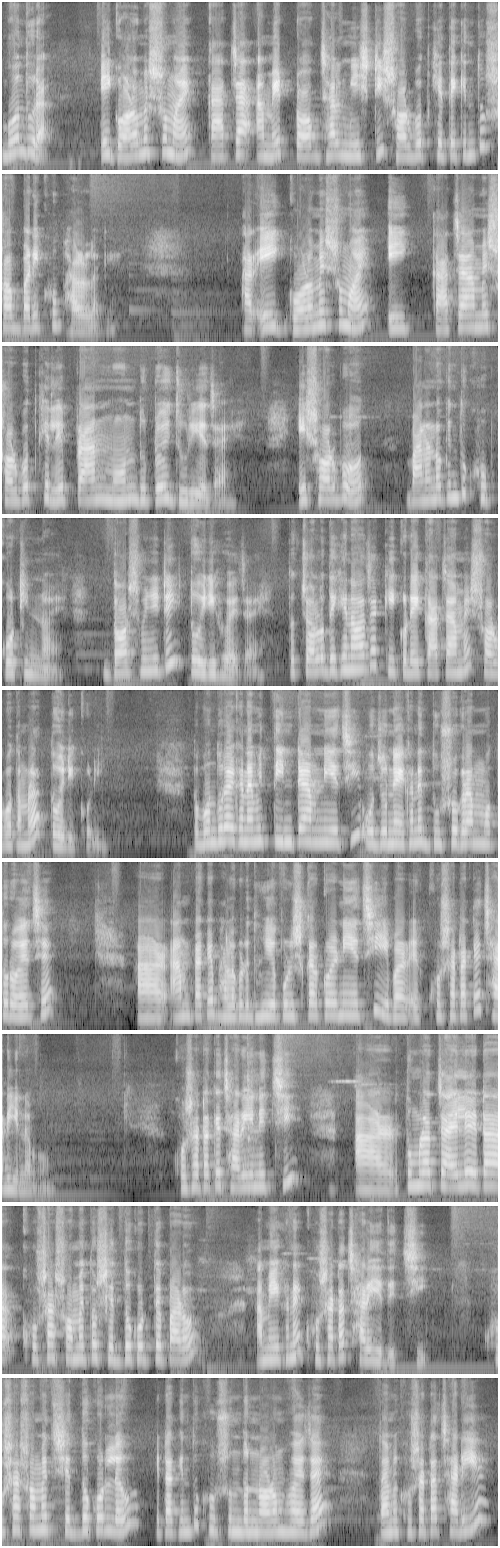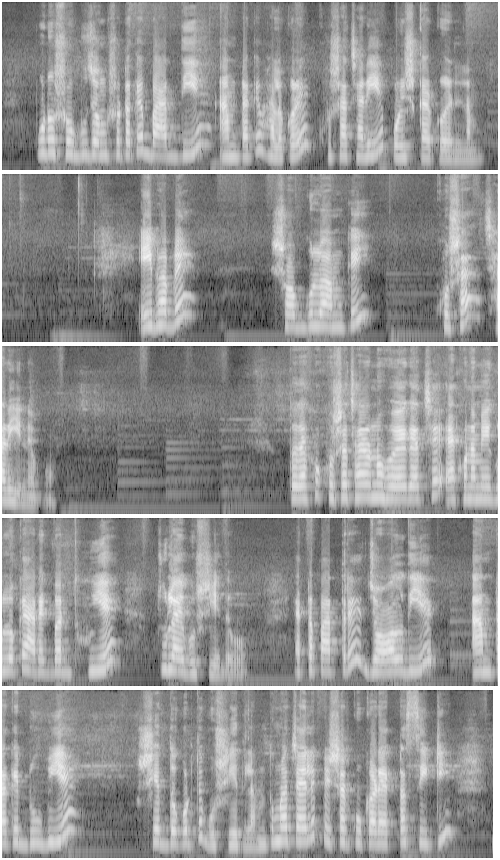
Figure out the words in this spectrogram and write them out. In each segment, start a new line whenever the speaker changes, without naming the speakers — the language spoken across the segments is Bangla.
বন্ধুরা, এই গরমের সময় কাঁচা আমের টক ঝাল মিষ্টি শরবত খেতে কিন্তু সববারই খুব ভালো লাগে। আর এই গরমের সময় এই কাঁচা আমের শরবত খেলে প্রাণ মন দুটোই জুড়িয়ে যায়। এই শরবত বানানো কিন্তু খুব কঠিন নয়, দশ মিনিটেই তৈরি হয়ে যায়। তো চলো দেখে নেওয়া যাক কী করে এই কাঁচা আমের শরবত আমরা তৈরি করি। তো বন্ধুরা, এখানে আমি তিনটে আম নিয়েছি, ওজনে এখানে দুশো গ্রাম মতো রয়েছে। আর আমটাকে ভালো করে ধুয়ে পরিষ্কার করে নিয়েছি। এবার এর খোসাটাকে ছাড়িয়ে নেব। খোসাটাকে ছাড়িয়ে নিচ্ছি। আর তোমরা চাইলে এটা খোসা সমেত সেদ্ধ করতে পারো। আমি এখানে খোসাটা ছাড়িয়ে দিচ্ছি। খোসা সমেত সেদ্ধ করলেও এটা কিন্তু খুব সুন্দর নরম হয়ে যায়। তো আমি খোসাটা ছাড়িয়ে পুরো সবুজ অংশটাকে বাদ দিয়ে আমটাকে ভালো করে খোসা ছাড়িয়ে পরিষ্কার করে নিলাম। এইভাবে সবগুলো আমকেই খোসা ছাড়িয়ে নেব। তো দেখো, খোসা ছাড়ানো হয়ে গেছে। এখন আমি এগুলোকে আরেকবার ধুয়ে চুলায় বসিয়ে দেব। একটা পাত্রে জল দিয়ে আমটাকে ডুবিয়ে সেদ্ধ করতে বসিয়ে দিলাম। তোমরা চাইলে প্রেশার কুকারে একটা সিটি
